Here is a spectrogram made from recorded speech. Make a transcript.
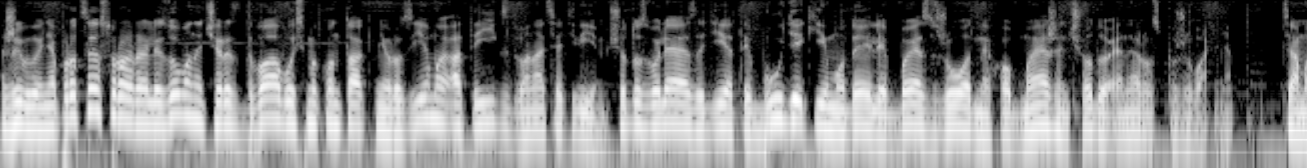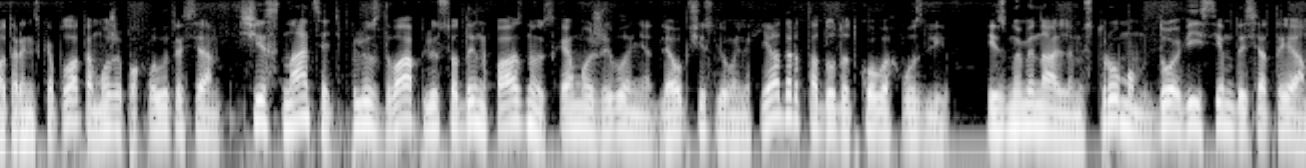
Живлення процесора реалізоване через два восьмиконтактні роз'єми ATX 12V, що дозволяє задіяти будь-які моделі без жодних обмежень щодо енергоспоживання. Ця материнська плата може похвалитися 16 плюс 2 плюс 1 фазною схемою живлення для обчислювальних ядер та додаткових вузлів із номінальним струмом до 80 А.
